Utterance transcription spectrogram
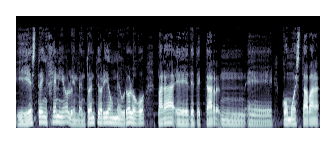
Y este ingenio lo inventó en teoría un neurólogo para eh, detectar mm, eh, cómo estaba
